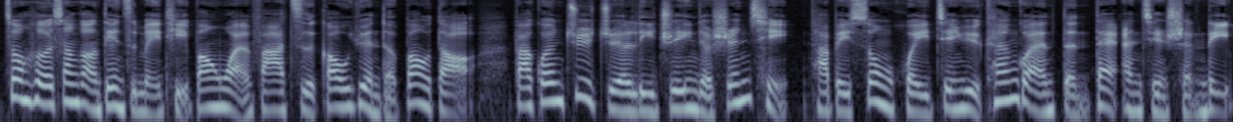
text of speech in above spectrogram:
综合香港电子媒体傍晚发自高院的报道，法官拒绝李志英的申请，他被送回监狱看管，等待案件审理。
